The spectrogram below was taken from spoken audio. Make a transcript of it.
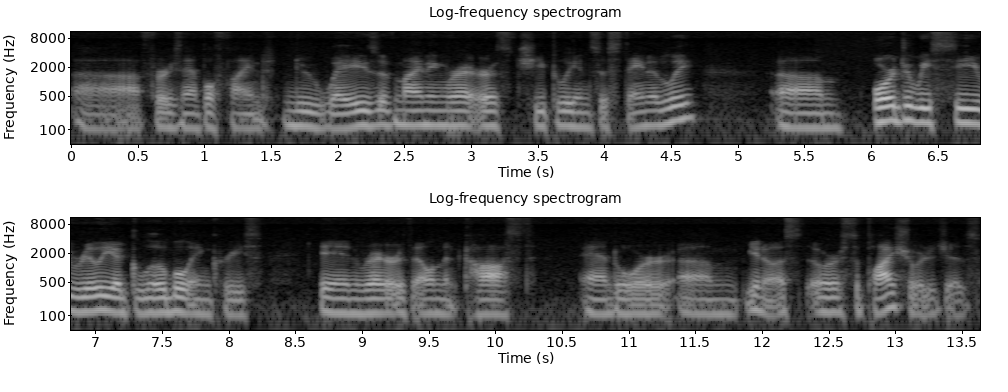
uh, for example, find new ways of mining rare earths cheaply and sustainably? Um, or do we see really a global increase in rare earth element cost and or um, you know or supply shortages?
